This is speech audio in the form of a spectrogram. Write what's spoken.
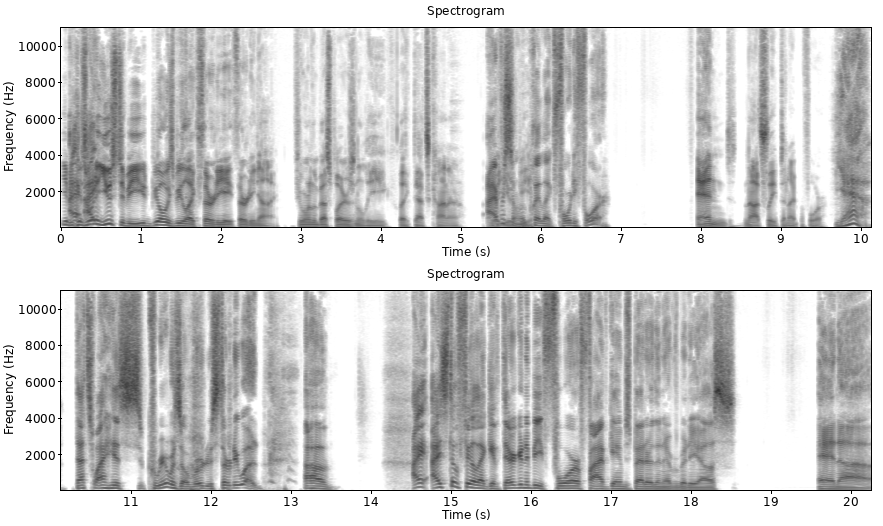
Yeah, because I- what I- it used to be, you'd be, always be like 38, 39. If you're one of the best players in the league, like that's kind of Iverson you'd play like 44. and not sleep the night before. Yeah, that's why his career was over. It was 31. um, I I still feel like if they're going to be four or five games better than everybody else, and uh,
